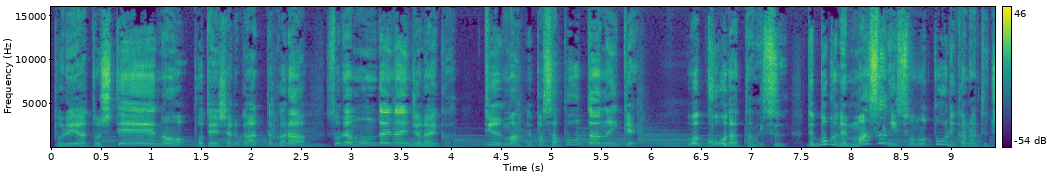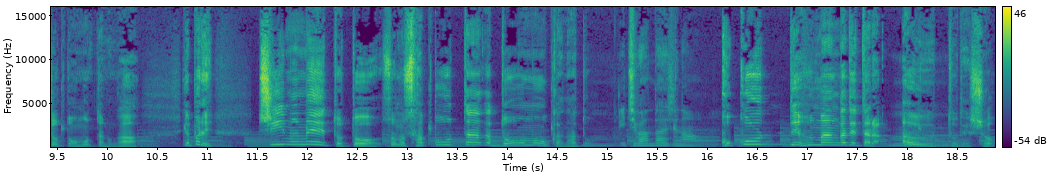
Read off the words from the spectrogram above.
プレイヤーとしてのポテンシャルがあったから、それは問題ないんじゃないかっていうまあやっぱサポーターの意見はこうだったんです。で僕ねまさにその通りかなってちょっと思ったのがやっぱりチームメイトとそのサポーターがどう思うかなと、うん、一番大事な。ここで不満が出たらアウトでしょ、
